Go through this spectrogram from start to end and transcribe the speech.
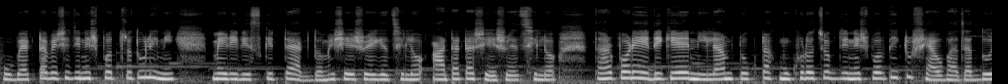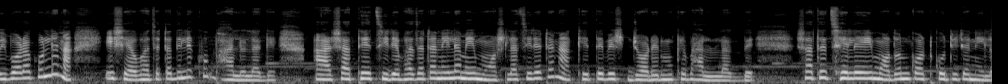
খুব একটা বেশি জিনিসপত্র তুলিনি। মেরি বিস্কিটটা একদমই শেষ হয়ে গেছিল, আটাটা শেষ হয়েছিল। তারপরে এদিকে নিলাম টুকটাক মুখরোচক জিনিস বলতে একটু স্যাও ভাজা। দই বড়া করলে না, এই স্যাও ভাজাটা দিলে খুব ভালো লাগে। আর সাথে চিড়ে ভাজাটা নিলাম, এই মশলা চিড়েটা না খেতে বেশ জ্বরের মুখে ভালো লাগবে। সাথে ছেলে এই মদন কটকটিটা নিল।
